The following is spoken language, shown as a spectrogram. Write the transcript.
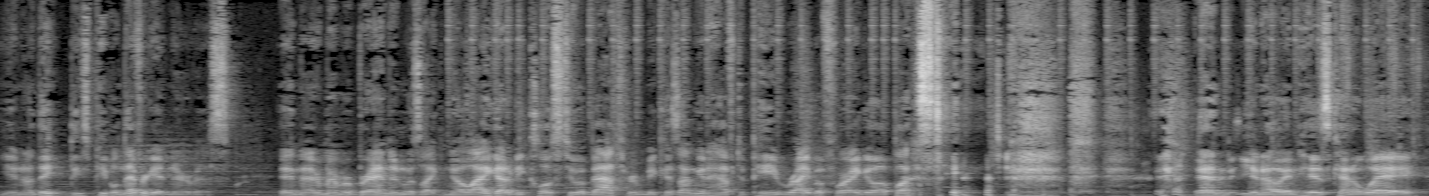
you know, they, these people never get nervous. And I remember Brandon was like, "No, I got to be close to a bathroom because I'm going to have to pee right before I go up on stage." and you know, in his kind of way,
